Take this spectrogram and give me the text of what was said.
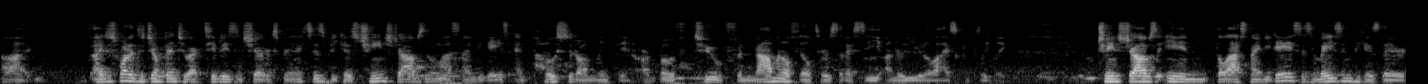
uh, I just wanted to jump into activities and shared experiences because change jobs in the last 90 days and posted on LinkedIn are both two phenomenal filters that I see underutilized completely. Change jobs in the last 90 days is amazing because they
